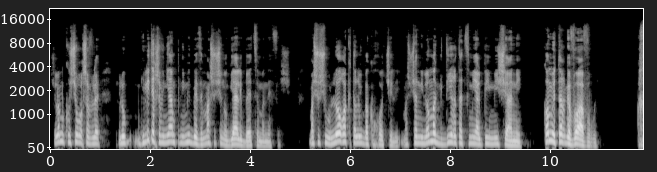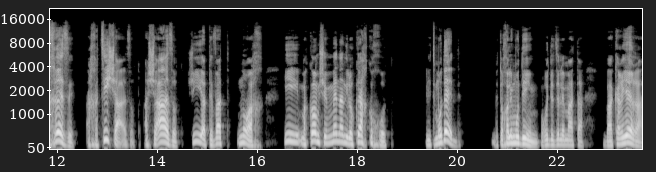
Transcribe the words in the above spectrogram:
שלא קשור עכשיו ל... כאילו, גיליתי עכשיו עניין פנימי באיזה משהו שנוגע לי בעצם הנפש. משהו שהוא לא רק תלוי בכוחות שלי, משהו שאני לא מגדיר את עצמי על פי מי שאני. מקום יותר גבוה עבורי. אחרי זה, החצי שעה הזאת, השעה הזאת, שהיא התיבת נוח, היא מקום שממנה אני לוקח כוחות להתמודד בתוך הלימודים, מוריד את זה למטה, בקריירה,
